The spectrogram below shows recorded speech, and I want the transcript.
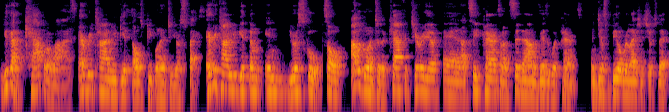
you got to capitalize every time you get those people into your space, every time you get them in your school. So I would go into the cafeteria and I'd see parents and I'd sit down and visit with parents and just build relationships there.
